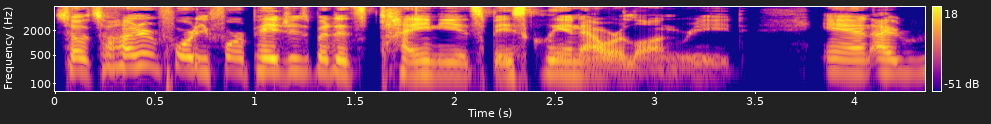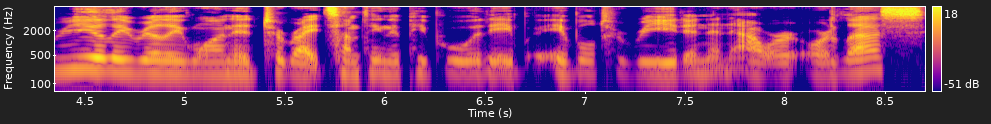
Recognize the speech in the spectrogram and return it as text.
So it's 144 pages but it's tiny. It's basically an hour long read and i really really wanted to write something that people would be able, to read in an hour or less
